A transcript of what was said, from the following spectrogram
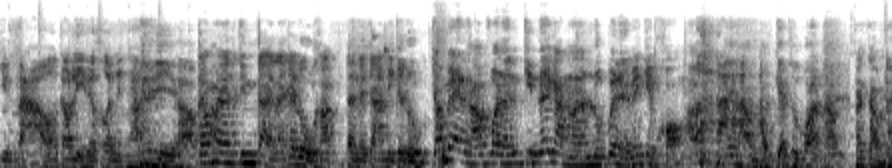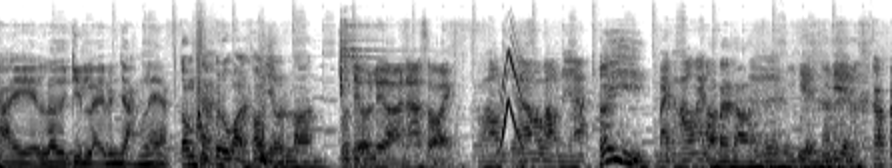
จีบสาวเกาหลีด้วยคนหนึ่งครับ ไม่มีครับเจ้าแมนกินไก่ไร้กระดูกครับ แต่ในจานมีกระดูก เจ้าแมนครับวันนั้นกินด้วยกันวันนั้นลุกไปเลยไม่เก็บของครับไม่ครับผมเก็บทุกวันครับ ถ้ากลับไทยเราจะกินอะไรเป็นอย่างแรก ต้มแซ่บกระดูกอ่อนข้าวเหนียวร้อนก๋วยเตี๋ยวเรือหน้าซอยกะเพราเนื้อกะเพราเนื้อๆเฮ้ย ใบเพราไงอ๋อใบเพรา เออทีเด็ดทีเด็ดกลับไป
